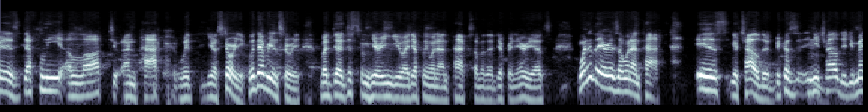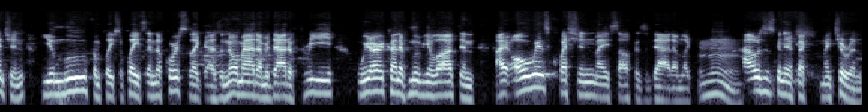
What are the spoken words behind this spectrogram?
is definitely a lot to unpack with your story, with every story. But uh, just from hearing you, I definitely want to unpack some of the different areas. One of the areas I want to unpack is your childhood because in your hmm. childhood you mentioned you move from place to place and of course like as a nomad i'm a dad of three we are kind of moving a lot and i always question myself as a dad i'm like mm. how is this going to affect my children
